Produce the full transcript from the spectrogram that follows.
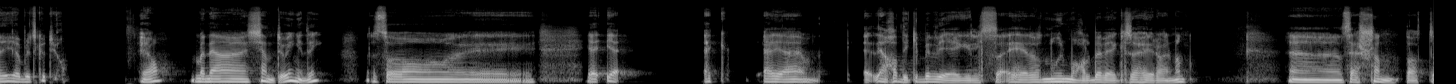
jeg er blitt skutt, jo. Ja, men jeg kjente jo ingenting. Så jeg, jeg, jeg, jeg, jeg hadde ikke bevegelse, normal bevegelse i høyrearmen. Eh, så jeg skjønte at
